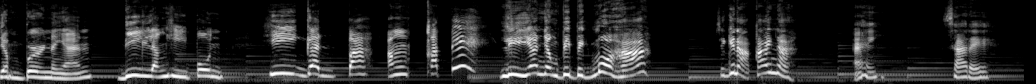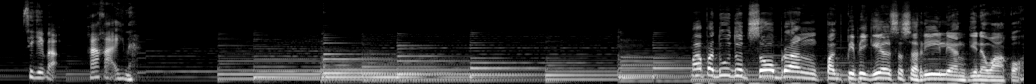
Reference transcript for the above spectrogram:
Yung burn na yan, di lang hipon. Higad pa ang kate. Lian, yung bibig mo ha? Sige na, kain na. Ay, sare. Sige ba, kakain na. Papadudod sobrang pagpipigil sa sarili ang ginawa ko.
